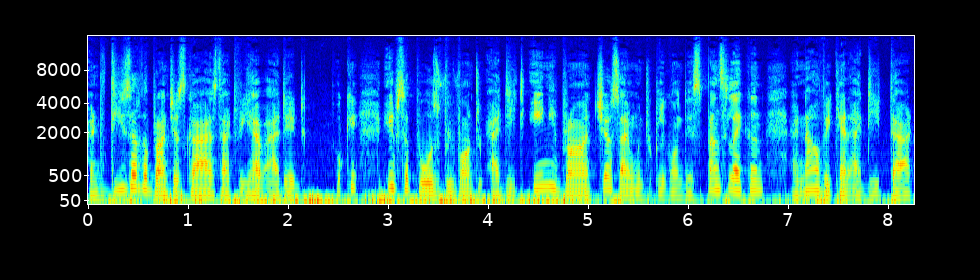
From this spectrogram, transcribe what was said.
And these are the branches guys that we have added. Okay? If suppose we want to edit any branch just I'm going to click on this pencil icon. And now we can edit that.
